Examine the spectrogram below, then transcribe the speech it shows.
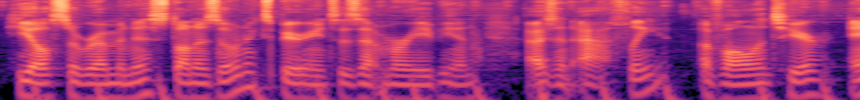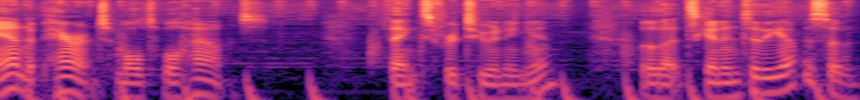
He also reminisced on his own experiences at Moravian as an athlete, a volunteer, and a parent to multiple hounds. Thanks for tuning in. Let's get into the episode.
